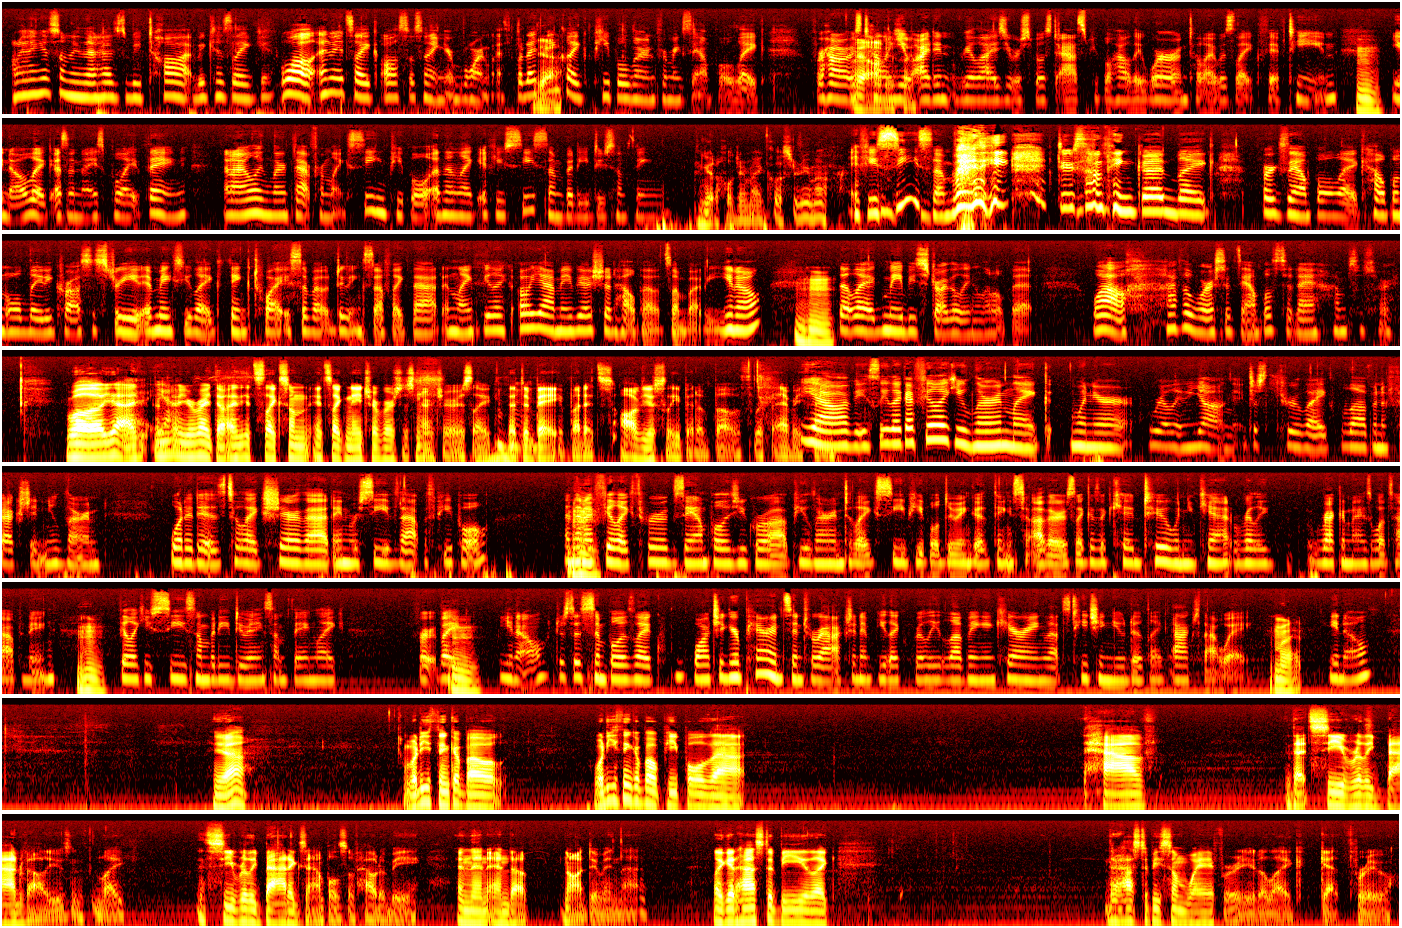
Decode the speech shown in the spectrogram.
I think it's something that has to be taught because, like, well, and it's like also something you're born with. But I Yeah. think like people learn from example. Like, for how I was Yeah, telling you. I didn't realize you were supposed to ask people how they were until I was like 15. Hmm. You know, like as a nice, polite thing. And I only learned that from like seeing people. And then like if you see somebody do something You gotta hold your mic closer to your mouth. if you see somebody do something good like for example like help an old lady cross the street it makes you like think twice about doing stuff like that and like be like oh yeah maybe i should help out somebody you know Mm-hmm. that like maybe struggling a little bit wow i have the worst examples today i'm so sorry Well, yeah, I- Uh, yeah. no, you're right though. It's like some, it's like nature versus nurture is like the Mhm. debate, but it's obviously a bit of both with everything. Yeah, obviously. Like I feel like you learn like when you're really young, just through like love and affection, you learn what it is to like share that and receive that with people. And then I Mhm. feel like through example as you grow up, you learn to like see people doing good things to others. Like as a kid too, when you can't really recognize what's happening. hmm feel like you see somebody doing something like for like Mm. you know, just as simple as like watching your parents interact and it be like really loving and caring that's teaching you to like act that way, Right. you know? Yeah. What do you think about what do you think about people that have that see really bad values and like and see really bad examples of how to be and then end up not doing that. Like it has to be like there has to be some way for you to like get through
